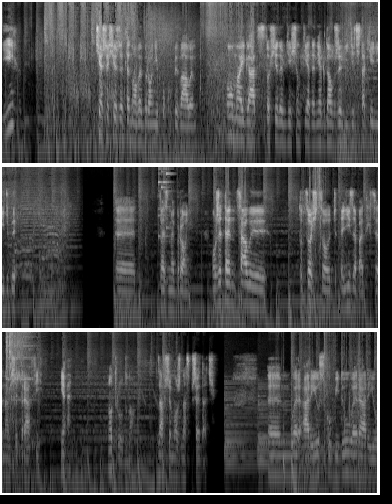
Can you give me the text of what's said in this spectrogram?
I... Cieszę się, że te nowe bronie pokupywałem. Oh my god, 171, jak dobrze widzieć takie liczby. E, wezmę broń. Może ten cały... To coś, co Elizabeth chce nam się trafi. Nie. No trudno. Zawsze można sprzedać. Um, where are you, Scooby-Doo? Where are you?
